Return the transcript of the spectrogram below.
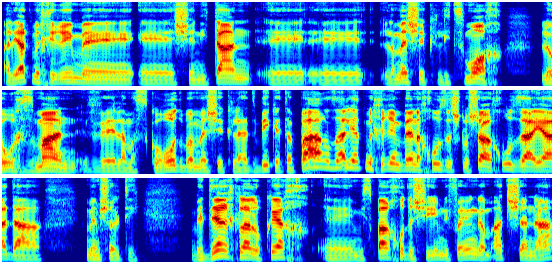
עליית מחירים אה, אה, שניתן אה, אה, למשק לצמוח לאורך זמן ולמשכורות במשק להדביק את הפער, זה עליית מחירים בין אחוז לשלושה אחוז, זה היעד הממשלתי. בדרך כלל לוקח אה, מספר חודשים, לפעמים גם עד שנה,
